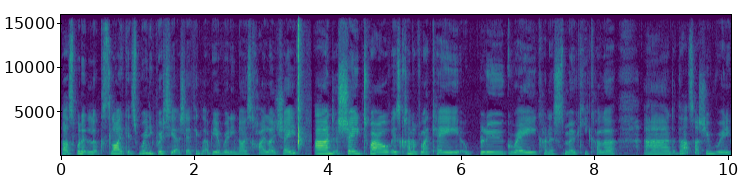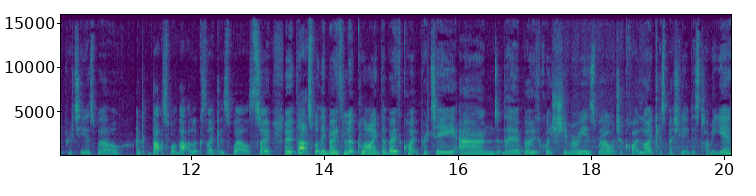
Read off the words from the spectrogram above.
That's what it looks like. It's really pretty actually. I think that'd be a really nice highlight shade. And shade 12 is kind of like a blue-grey kind of smoky colour and that's actually really pretty as well and that's what that looks like as well so, so that's what they both look like they're both quite pretty and they're both quite shimmery as well which I quite like especially at this time of year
